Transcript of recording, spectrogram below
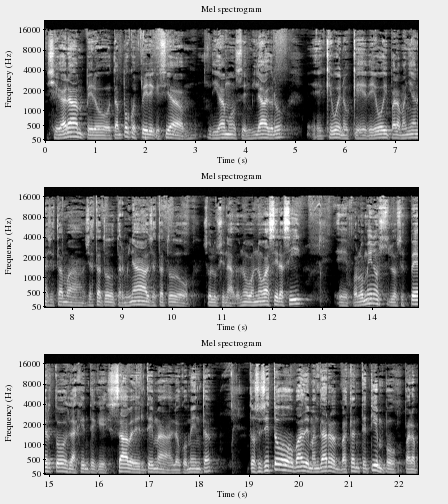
llegarán, pero tampoco espere que sea, digamos, el milagro, eh, que bueno, que de hoy para mañana ya está, ya está todo terminado, ya está todo solucionado. No, no va a ser así. Eh, por lo menos los expertos, la gente que sabe del tema lo comenta. Entonces esto va a demandar bastante tiempo para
